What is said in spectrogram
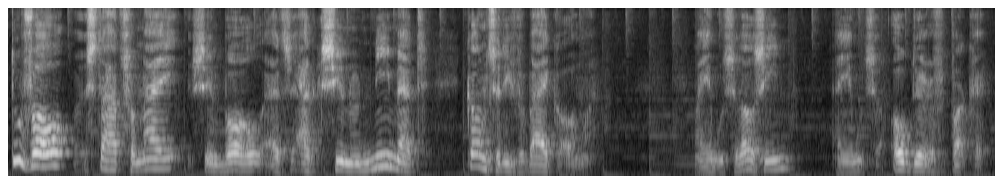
Toeval staat voor mij symbool, het is eigenlijk synoniem met kansen die voorbij komen. Maar je moet ze wel zien en je moet ze ook durven pakken.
